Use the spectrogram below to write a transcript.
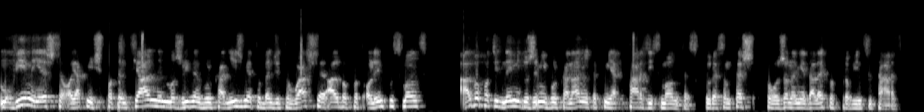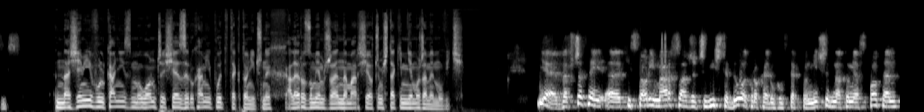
mówimy jeszcze o jakimś potencjalnym, możliwym wulkanizmie, to będzie to właśnie albo pod Olympus Mons, albo pod innymi dużymi wulkanami, takimi jak Tarzis Montes, które są też położone niedaleko w prowincji Tarzis. Na Ziemi wulkanizm łączy się z ruchami płyt tektonicznych, ale rozumiem, że na Marsie o czymś takim nie możemy mówić. Nie, we wczesnej e, historii Marsa rzeczywiście było trochę ruchów tektonicznych, natomiast potem,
